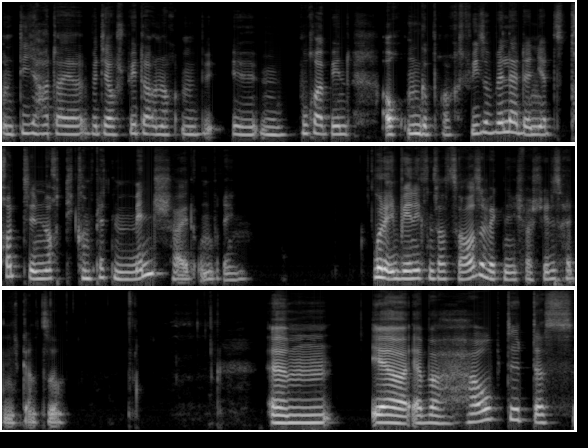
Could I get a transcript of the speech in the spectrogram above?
und die hat er wird ja auch später auch noch im, äh, im Buch erwähnt, auch umgebracht. Wieso will er denn jetzt trotzdem noch die komplette Menschheit umbringen? Oder ihm wenigstens was zu Hause wegnehmen? Ich verstehe das halt nicht ganz so. Ähm, er, er behauptet, dass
